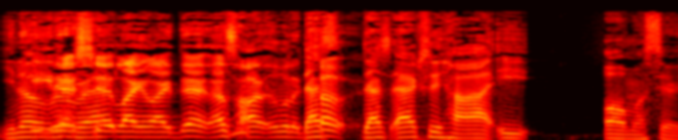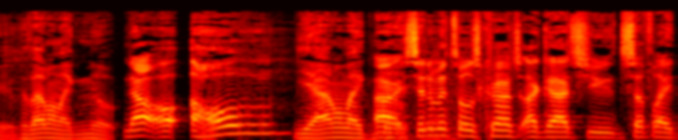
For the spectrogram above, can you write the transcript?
You know, eating that shit like like that. That's how with a that's cup. that's actually how I eat all my cereal because I don't like milk. Now all, all of them. Yeah, I don't like. All milk, right, cinnamon toast crunch. I got you. Stuff like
